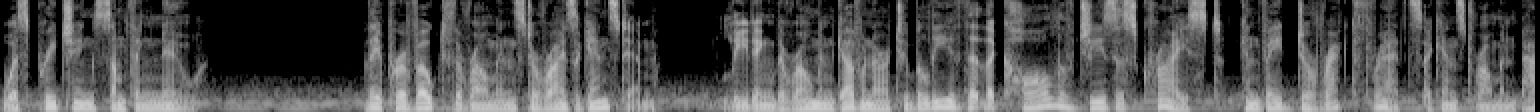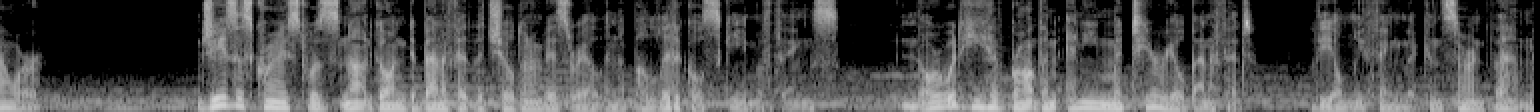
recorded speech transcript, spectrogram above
was preaching something new. They provoked the Romans to rise against him, leading the Roman governor to believe that the call of Jesus Christ conveyed direct threats against Roman power. Jesus Christ was not going to benefit the children of Israel in a political scheme of things, nor would he have brought them any material benefit, the only thing that concerned them.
